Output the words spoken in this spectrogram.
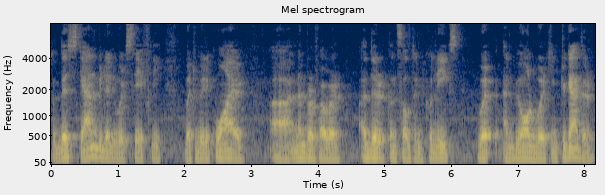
So, this can be delivered safely, but we require uh, a number of our other consultant colleagues and we all working together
